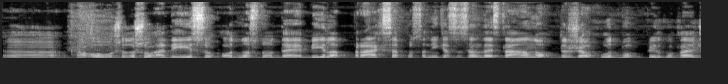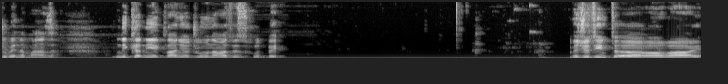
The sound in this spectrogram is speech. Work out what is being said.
uh, kao ovo što je došlo u hadisu, odnosno da je bila praksa poslanika sa sada da je stalno držao hutbu priliku klanja džube namaza. Nikad nije klanjao džumu namaz bez hutbe. Međutim, t, e, ovaj,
